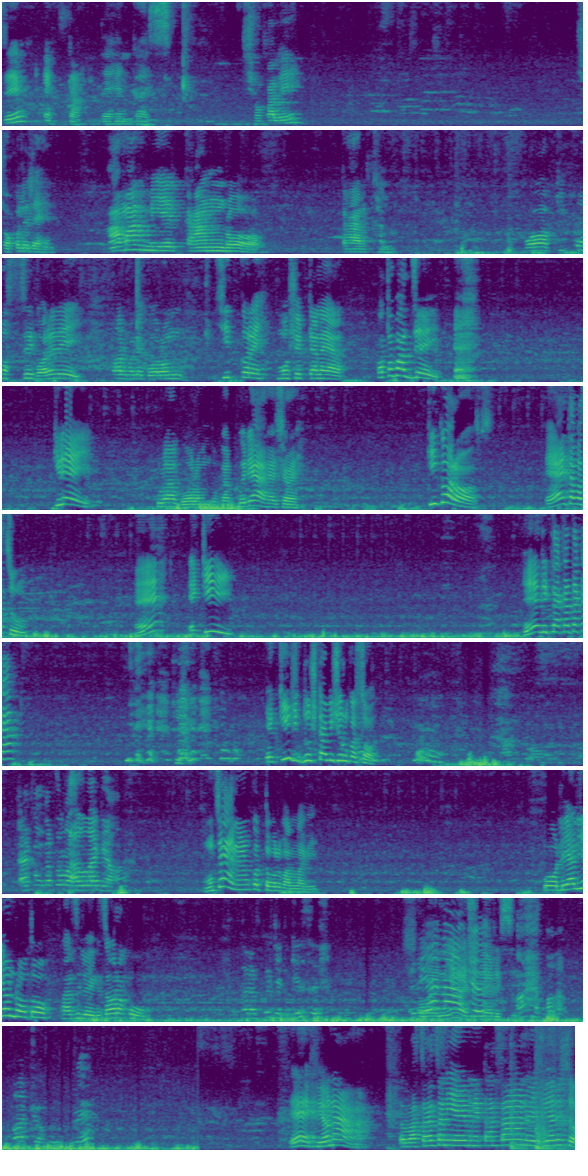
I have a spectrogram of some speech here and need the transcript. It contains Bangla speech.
যে একটা। দেখেন গাছ সকালে সকলে দেখেন, আমার মেয়ের কাণ্ড কারখানা। ও কি করছে ঘরে রে? আর বলে গরম শীত করে মশের টানায় আর কত বাজছে? কিরে? পুরা গরম দোকান করে হেস। কি করস? এই তা বাচ্চু হ্যাঁ? এ কি? হ্যাঁ দিক টাকা টাকা এ কি দুষ্টামি শুরু করছ? লাগে এরকম করতে বলে ভালো লাগে। লিয়ালিয়ন রো তো ফাজিল হয়ে গেছে ওরা কো? সবাই নিয়ে আসিয়া রয়েছে এ ফিও না তোর বাচ্চা কাচ্চা নিয়ে এমনি টান টান হয়ে শুয়ে রয়েছ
